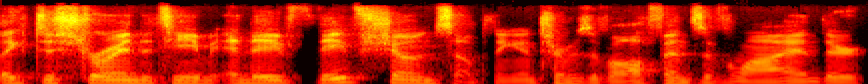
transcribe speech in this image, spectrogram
Like destroying the team, and they've they've shown something in terms of offensive line. They're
